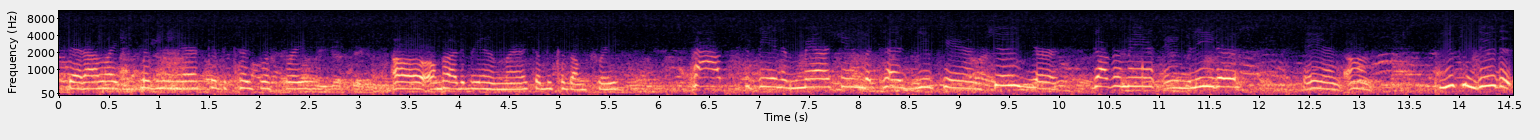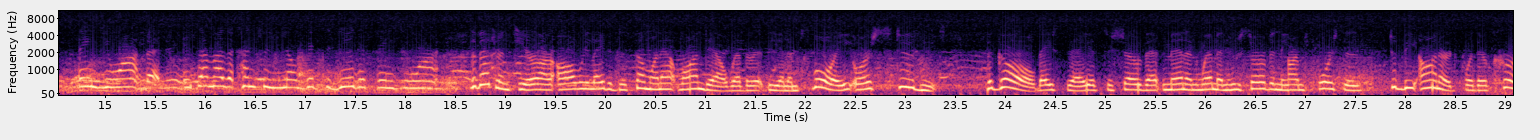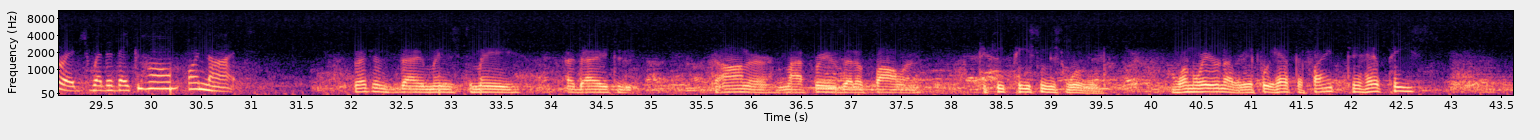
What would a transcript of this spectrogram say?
That I like to live in America because we're free. Uh, I'm proud to be in America because I'm free. Proud to be an American because you can choose your government and your leaders and um, you can do the things you want, but in some other countries you don't get to do the things you want. The veterans here are all related to someone at Lawndale, whether it be an employee or student. The goal, they say, is to show that men and women who serve in the armed forces should be honored for their courage, whether they come home or not. Veterans Day means to me a day to, to honor my friends that have fallen. To keep peace in this world, one way or another. If we have to fight to have peace,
